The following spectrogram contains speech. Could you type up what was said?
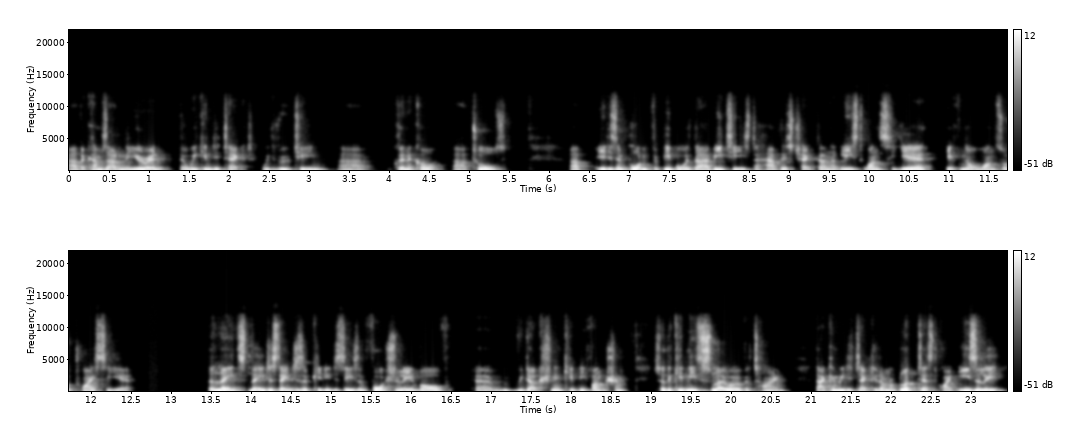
uh, that comes out in the urine that we can detect with routine uh, clinical uh, tools. Uh, it is important for people with diabetes to have this check done at least once a year, if not once or twice a year. The late, later stages of kidney disease, unfortunately, involve uh, reduction in kidney function. So the kidneys slow over time. That can be detected on a blood test quite easily,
